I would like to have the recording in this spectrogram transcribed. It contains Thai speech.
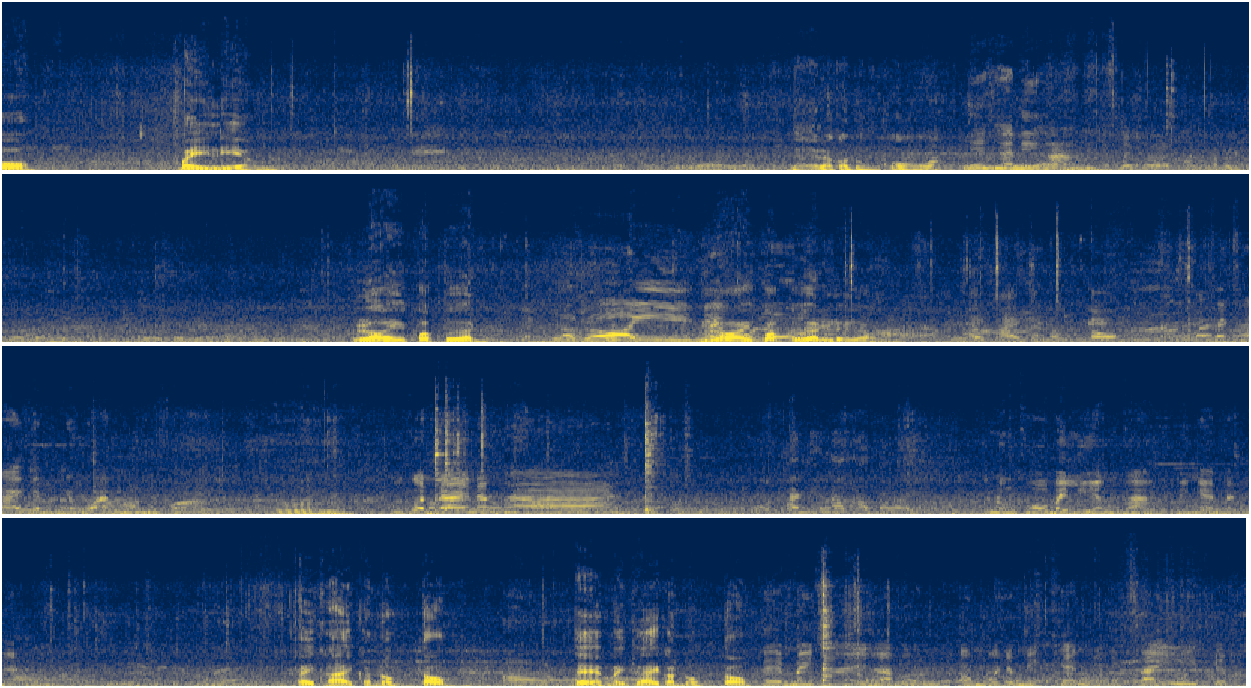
โอใบเหลียง ไหนแล้วขนมโคอะนี่ค่ะนี่ค่ะนี่ไม่ใช่ค่ะขนมโคไปเลยร้อยกว่าเพื่อน อร่อยร้อยกว่าเพื่อนเลยเหรอ คล้ายๆขนมต้มคล้ายๆกันมันจะหวานนุ่มกว่าอือฮึดูก่อนได้นะคะ อันนี้เราทำอะไรขนมโคใบเหลียงค่ะนี่ไงแบบเนี้ยคล้ายๆขนมต้ม อ๋อแต่ไม่ใช่ขนมต้ม แต่ไม่ใช่ค่ะแบบต้มก็จะมีแข็งแล้วก็ไส้แบบ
